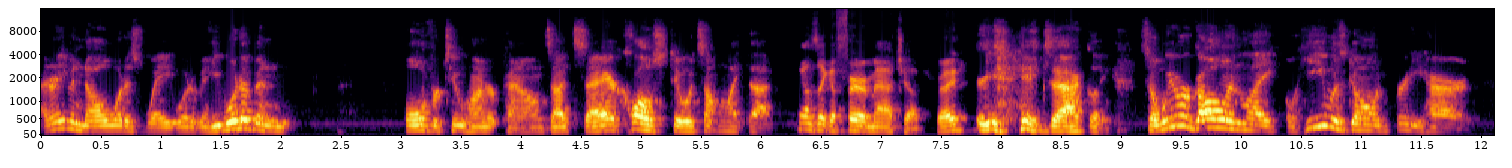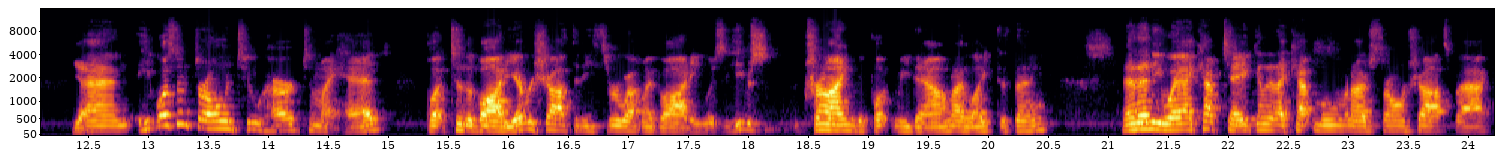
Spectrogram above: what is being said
I don't even know what his weight would have been. He would have been over 200 pounds, I'd say, or close to it, something like that. Sounds like a fair matchup, right? exactly. So we were going like, oh, he was going pretty hard. Yeah. And he wasn't throwing too hard to my head, but to the body. Every shot that he threw at my body was he was trying to put me down, I like to think. And anyway, I kept taking it. I kept moving. I was throwing shots back.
